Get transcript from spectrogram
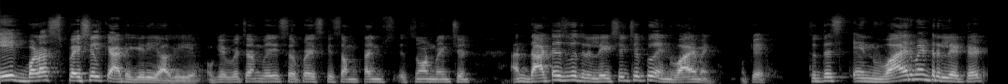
एक बड़ा special category आ गई है. Okay, which I'm very surprised कि sometimes it's not mentioned. And that is with relationship to environment. Okay. So this environment related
